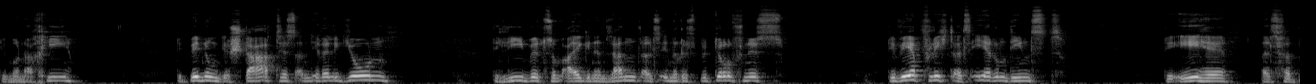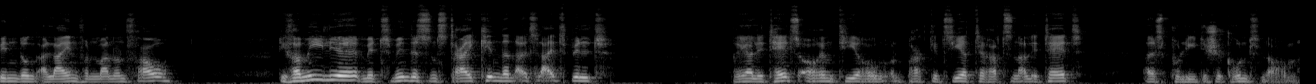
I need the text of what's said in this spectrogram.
Die Monarchie, die Bindung des Staates an die Religion, die Liebe zum eigenen Land als inneres Bedürfnis, die Wehrpflicht als Ehrendienst, die Ehe als Verbindung allein von Mann und Frau, die Familie mit mindestens drei Kindern als Leitbild, Realitätsorientierung und praktizierte Rationalität als politische Grundnorm.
